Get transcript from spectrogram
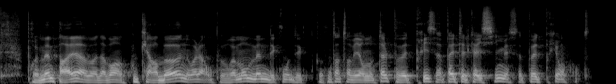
On pourrait même parler d'avoir un coût carbone. Voilà, on peut vraiment même des, des contraintes environnementales peuvent être prises. Ça n'a pas été le cas ici, mais ça peut être pris en compte.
